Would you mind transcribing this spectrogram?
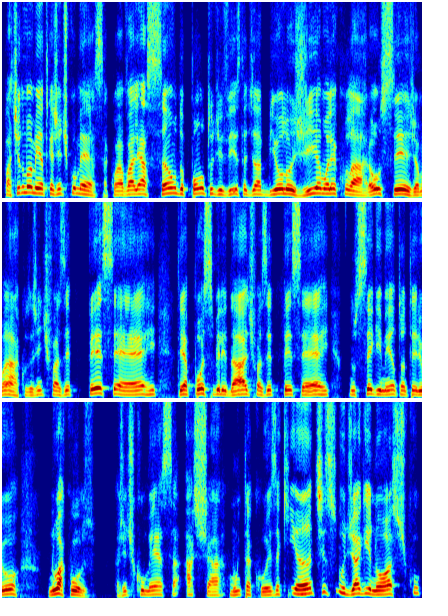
A partir do momento que a gente começa com a avaliação do ponto de vista da biologia molecular, ou seja, Marcos, a gente fazer PCR, ter a possibilidade de fazer PCR no segmento anterior, no aquoso. A gente começa a achar muita coisa que antes o diagnóstico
